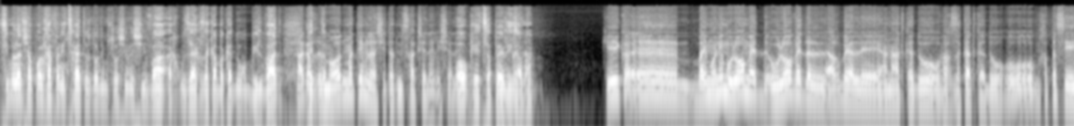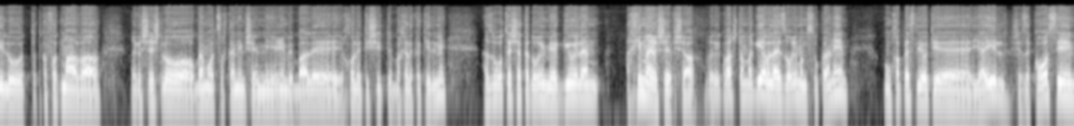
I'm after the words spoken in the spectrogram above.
שימו לב שהפועל חיפה ניצחה את אשדוד עם 37 אחוזי החזקה בכדור בלבד. אגב, את זה מאוד מתאים לשיטת משחק של אלישע לוי. אוקיי, תספר לי למה. כי אה, באימונים הוא לא, עומד, הוא לא עובד על, הרבה על הנעת כדור והחזקת כדור, הוא מחפש יעילות, התקפות מעבר. ברגע שיש לו הרבה מאוד שחקנים שהם מהירים ובעלי יכולת אישית בחלק הקדמי, אז הוא רוצה שהכדורים יגיעו אליהם הכי מהר שאפשר. וכבר כשאתה מגיע לאזורים המסוכנים, הוא מחפש להיות יעיל, שזה קרוסים,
